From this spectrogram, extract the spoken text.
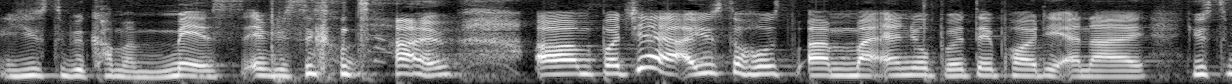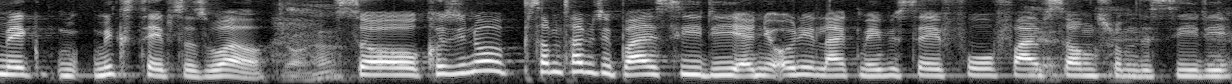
used to become a mess every single time. Um, but yeah, I used to host um, my annual birthday party and I used to make mixtapes as well. Uh-huh. So, because you know, sometimes you buy a CD and you only like maybe say four or five Yeah, songs from the CD.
